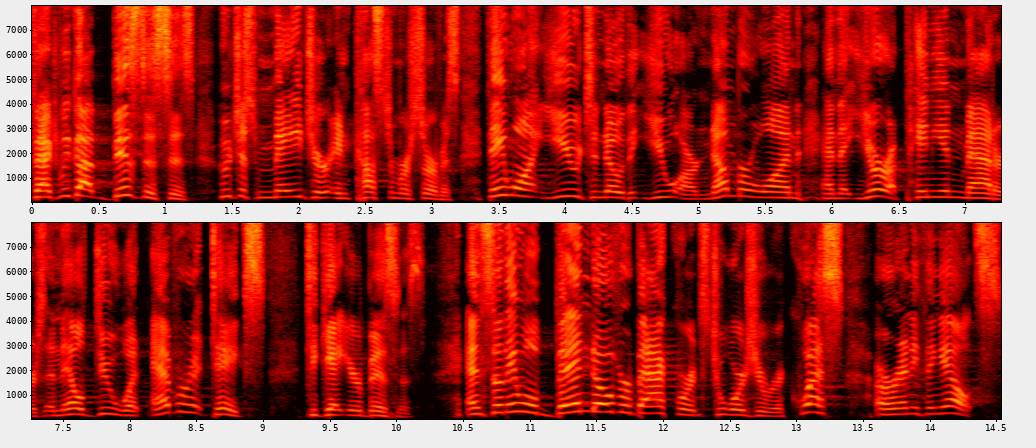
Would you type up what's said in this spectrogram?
In fact, we've got businesses who just major in customer service. They want you to know that you are number one and that your opinion matters, and they'll do whatever it takes to get your business. And so they will bend over backwards towards your requests or anything else.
